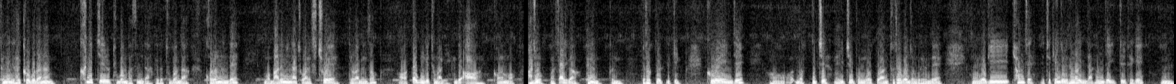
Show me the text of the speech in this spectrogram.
근데 이제 사실 그거보다는 큰 입질을 두 번 봤습니다. 그래서 두 번 다 걸었는데, 뭐, 마름이나 조안의 수초에 들어가면서, 어, 떨군 게두 마리. 근데, 아, 그거는 뭐, 아주 뭐 사이즈가 되는 그런 녀석들 느낌. 그 외에 이제, 어, 뭐, 입질, 네, 입질 본 것도 한 두세 번 정도 되는데, 어, 여기 현재, 제 개인적인 생각입니다. 현재 입질이 되게, 음,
